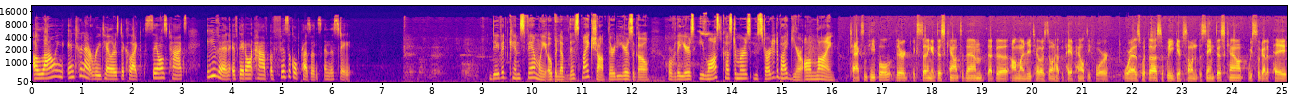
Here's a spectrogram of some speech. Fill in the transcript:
allowing internet retailers to collect sales tax even if they don't have a physical presence in the state. David Kim's family opened up this bike shop 30 years ago. Over the years, he lost customers who started to buy gear online taxing people, they're extending a discount to them that the online retailers don't have to pay a penalty for. Whereas with us, if we give someone the same discount, we still got to pay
